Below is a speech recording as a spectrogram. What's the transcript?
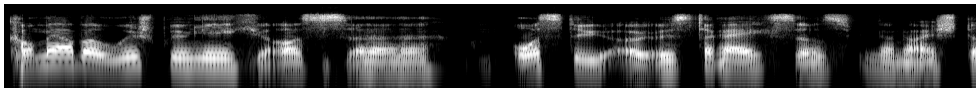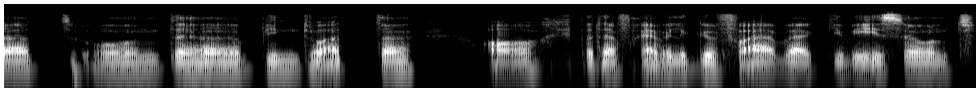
Komme aber ursprünglich aus Ostösterreichs, aus Wiener Neustadt und bin dort auch bei der Freiwilligen Feuerwehr gewesen und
